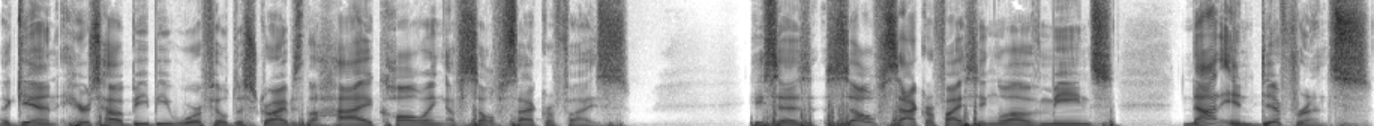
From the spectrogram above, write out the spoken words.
Again, here's how B.B. Warfield describes the high calling of self sacrifice. He says, self sacrificing love means not indifference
